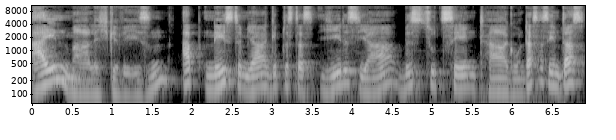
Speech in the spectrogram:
einmalig gewesen. Ab nächstem Jahr gibt es das jedes Jahr bis zu zehn Tage. Und das ist eben das,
